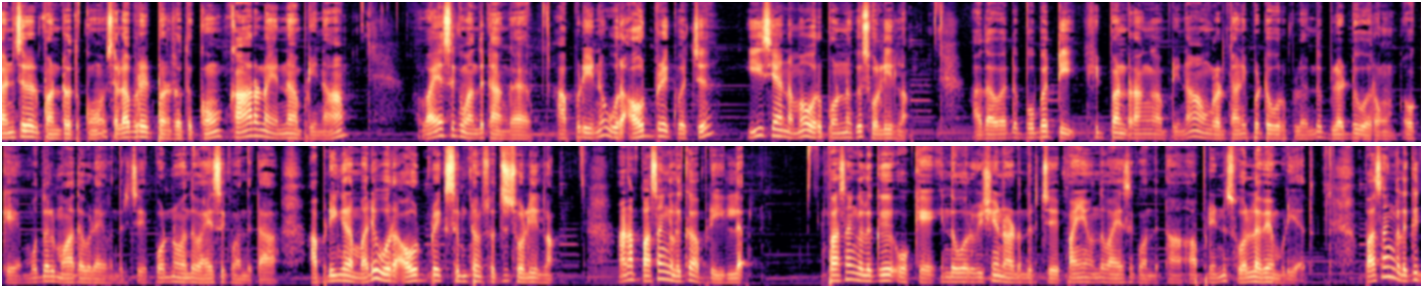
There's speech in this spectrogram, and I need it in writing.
கன்சிடர் பண்ணுறதுக்கும் செலப்ரேட் பண்ணுறதுக்கும் காரணம் என்ன அப்படின்னா வயசுக்கு வந்துட்டாங்க அப்படின்னு ஒரு அவுட் பிரேக் வச்சு ஈஸியாக நம்ம ஒரு பொண்ணுக்கு சொல்லிடலாம். அதாவது புபர்ட்டி ஹிட் பண்ணுறாங்க அப்படின்னா அவங்களோட தனிப்பட்ட உறுப்புலேருந்து பிளட்டு வரும். ஓகே முதல் மாதவிடாய் வந்துருச்சு. பொண்ணு வந்து வயசுக்கு வந்துட்டா. அப்படிங்கிற மாதிரி ஒரு அவுட் பிரேக் சிம்டம்ஸ் வச்சு சொல்லிடலாம். ஆனால் பசங்களுக்கு அப்படி இல்லை. பசங்களுக்கு ஓகே இந்த ஒரு விஷயம் நடந்துருச்சு. பையன் வந்து வயசுக்கு வந்துட்டான் அப்படின்னு சொல்லவே முடியாது. பசங்களுக்கு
